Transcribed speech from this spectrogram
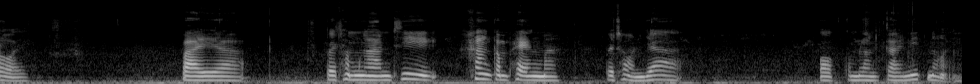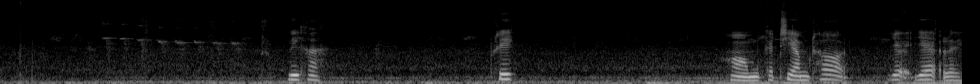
ร่อย ไปอะไปทำงานที่ข้างกำแพงมา ไปถอนหญ้า ออกกำลังกายนิดหน่อย นี่ค่ะ พริก หอมกระเทียมทอด เยอะแยะเลย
